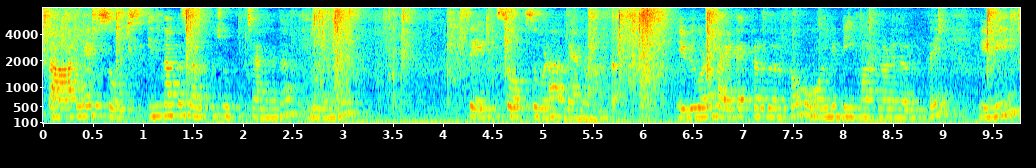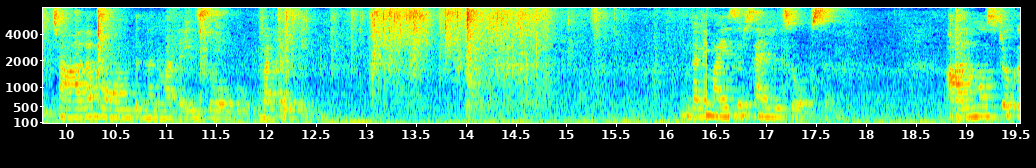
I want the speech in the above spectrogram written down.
Starlight soaps. ఇందాక సరుకు చూపించాను కదా ఇవేమో సేమ్ సోప్స్ కూడా అవే అనమాట ఇవి కూడా బయట ఎక్కడ దొరకవు ఓన్లీ డీమార్ట్లోనే దొరుకుతాయి. ఇవి చాలా బాగుంటుందన్నమాట ఈ సోపు బట్టలకి. ఇంకా మైసూర్ శాండిల్ సోప్స్. ఆల్మోస్ట్ ఒక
